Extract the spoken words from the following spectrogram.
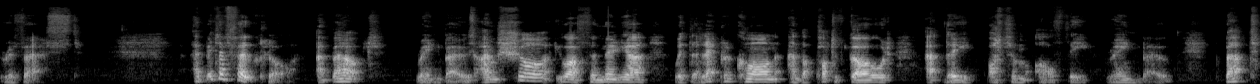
reversed. A bit of folklore about rainbows. I'm sure you are familiar with the leprechaun and the pot of gold at the bottom of the rainbow. But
